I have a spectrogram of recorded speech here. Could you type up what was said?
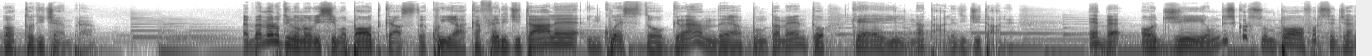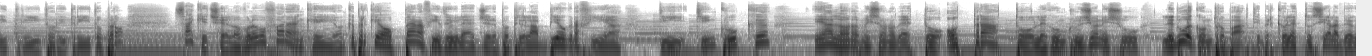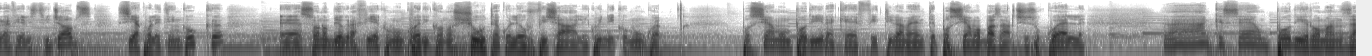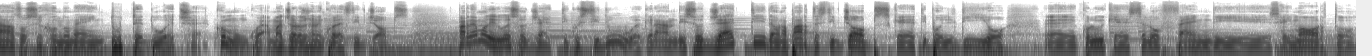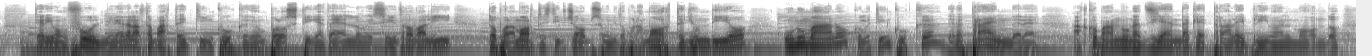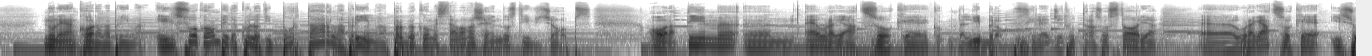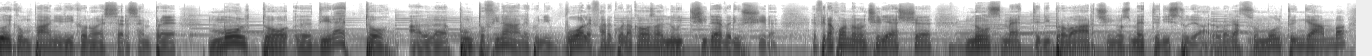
8 dicembre. E benvenuti in un nuovissimo podcast qui a Caffè Digitale in questo grande appuntamento che è il Natale Digitale. E beh, oggi è un discorso un po' forse già ritrito, ritrito, però sai che ce lo volevo fare anche io, anche perché ho appena finito di leggere proprio la biografia di Tim Cook e allora mi sono detto, ho tratto le conclusioni sulle due controparti, perché ho letto sia la biografia di Steve Jobs, sia quella di Tim Cook, eh, sono biografie comunque riconosciute, quelle ufficiali, quindi comunque possiamo un po' dire che effettivamente possiamo basarci su quelle. Eh, anche se è un po' di romanzato secondo me in tutte e due c'è. Comunque, a maggior ragione in quella di Steve Jobs. Parliamo di due soggetti, questi due grandi soggetti, da una parte Steve Jobs che è tipo il dio, eh, colui che se lo offendi sei morto, ti arriva un fulmine, dall'altra parte Tim Cook che è un po' lo sfigatello che si ritrova lì dopo la morte di Steve Jobs, quindi dopo la morte di un dio, un umano come Tim Cook deve prendere a comando un'azienda che è tra le prime al mondo. Non è ancora la prima e il suo compito è quello di portarla prima, proprio come stava facendo Steve Jobs. Ora, Tim ehm, è un ragazzo che, dal libro si legge tutta la sua storia, eh, un ragazzo che i suoi compagni dicono essere sempre molto eh, diretto al punto finale, quindi vuole fare quella cosa, lui ci deve riuscire. E fino a quando non ci riesce non smette di provarci, non smette di studiare. Un ragazzo molto in gamba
